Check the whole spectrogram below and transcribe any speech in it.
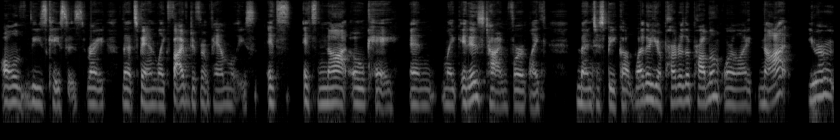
all of these cases, right? That span like five different families. It's it's not okay. And like it is time for like men to speak up, whether you're part of the problem or like not. You're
